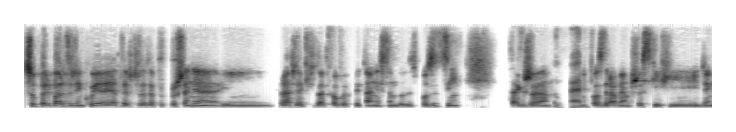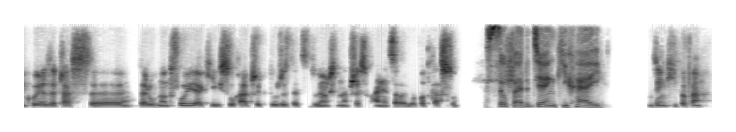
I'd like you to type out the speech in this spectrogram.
Super, bardzo dziękuję ja też za zaproszenie i w razie jakichś dodatkowych pytań jestem do dyspozycji. Także Super. pozdrawiam wszystkich i, i, dziękuję za czas e, zarówno Twój, jak i słuchaczy, którzy zdecydują się na przesłuchanie całego podcastu. Super, dzięki, hej. Dzięki, papa.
